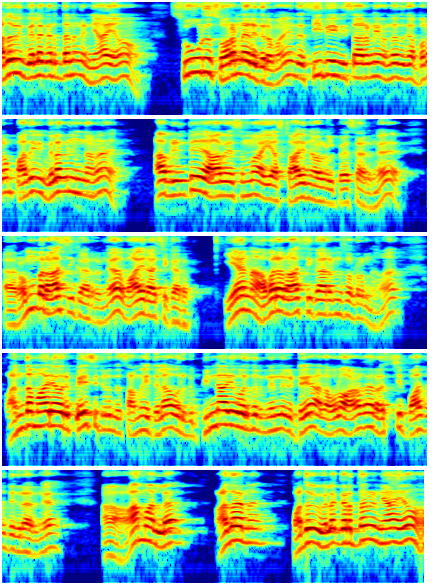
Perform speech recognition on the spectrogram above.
பதவி விலகிறது தானேங்க நியாயம். சூடு சொரண இருக்கிறவன் இந்த சிபிஐ விசாரணை வந்ததுக்கப்புறம் பதவி விலகணும் தானே அப்படின்ட்டு ஆவேசமாக ஐயா ஸ்டாலின் அவர்கள் பேசாருங்க. ரொம்ப ராசிக்காரருங்க வாய் ராசிக்காரர். ஏன் நான் அவரை ராசிக்காரன்னு சொல்கிறேன்னா அந்த மாதிரி அவர் பேசிட்டு இருந்த சமயத்தில் அவருக்கு பின்னாடி ஒருத்தர் நின்றுக்கிட்டு அதை அவ்வளோ அழகாக ரசித்து பார்த்துட்டு இருக்கிறாருங்க. ஆமாம் இல்லை அதானே? பதவி விலகிறது தானே நியாயம்?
